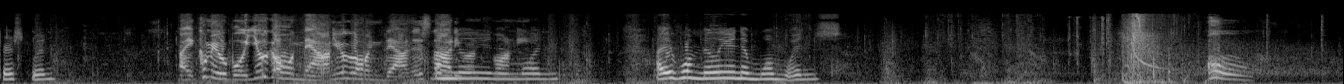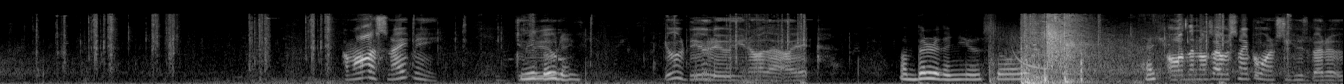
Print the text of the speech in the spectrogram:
first win. Alright, come here, boy. You're going down. You're going down. It's not even funny. one. I have one million and one wins. Oh. Come on, snipe me. Doo-doo. Reloading. You do do, you know that, right? I'm better than you, so. Heck. Oh, then I'll have a sniper one, see who's better.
